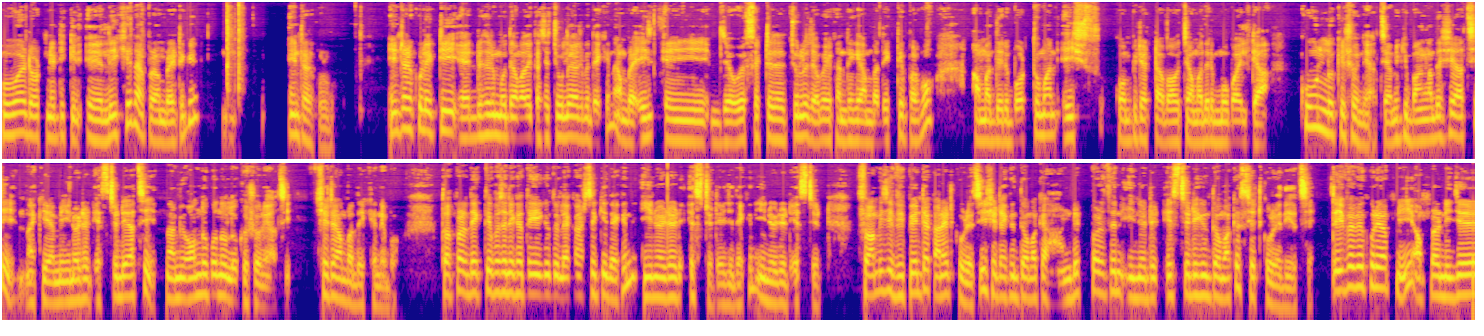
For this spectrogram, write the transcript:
war dot net লিখে তারপর আমরা এটাকে এন্টার করব। এন্টার করলে একটি অ্যাড্রেসের মধ্যে আমাদের কাছে চলে আসবে, দেখেন আমরা এই এই যে ওয়েবসাইটটা চলে যাব, এখান থেকে আমরা দেখতে পারব আমাদের বর্তমান এই কম্পিউটারটা বা হচ্ছে আমাদের মোবাইলটা কোন লোকেশনে আছে? আমি কি বাংলাদেশে আছি, নাকি আমি ইউনাইটেড স্টেটে আছি, না আমি অন্য কোনো লোকেশনে আছি? সেটা আমরা দেখে নেব। তো আপনারা দেখতে পাচ্ছেন এখান থেকে কিন্তু লেখা আসছে কি, দেখেন ইউনাইটেড স্টেট এই যে দেখেন ইউনাইটেড স্টেট সো আমি যে ভিপিএনটা কানেক্ট করেছি, সেটা কিন্তু আমাকে হান্ড্রেড পার্সেন্ট ইউনাইটেড স্টেটে কিন্তু আমাকে সেট করে দিয়েছে। তো এইভাবে করে আপনি আপনার নিজের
